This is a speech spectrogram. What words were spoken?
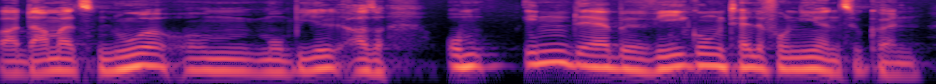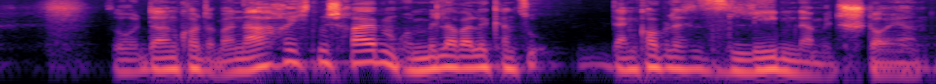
war damals nur um mobil, also um in der Bewegung telefonieren zu können. So, dann konnte man Nachrichten schreiben und mittlerweile kannst du dein komplettes Leben damit steuern.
